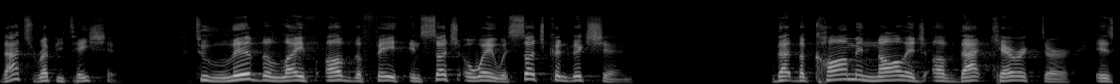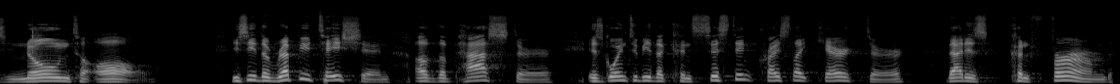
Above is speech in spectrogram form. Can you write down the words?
That's reputation. To live the life of the faith in such a way with such conviction that the common knowledge of that character is known to all. You see, the reputation of the pastor is going to be the consistent Christ like character that is confirmed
